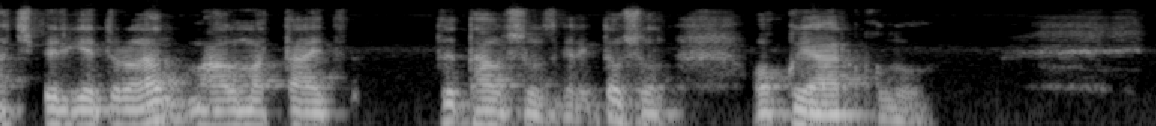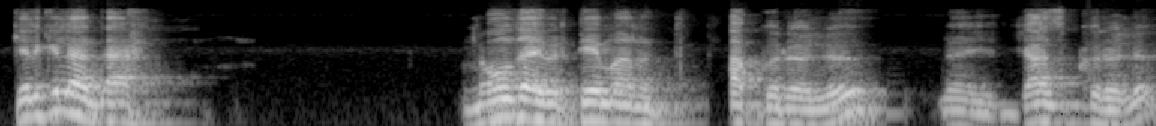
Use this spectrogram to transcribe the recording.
ачып бере турган маалыматтарды табышыбыз керек да ошол окуя аркылуу келгиле анда моундай бир теманы таап көрөлү жазып көрөлү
